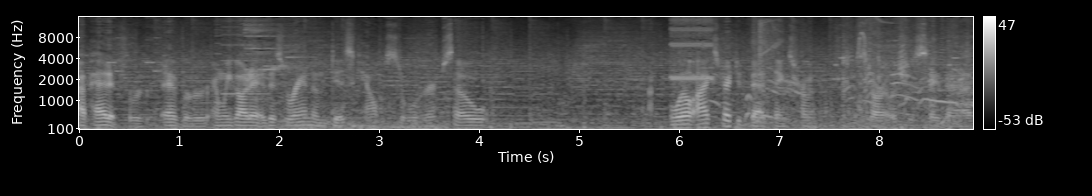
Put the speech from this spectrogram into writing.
I've had it forever, and we got it at this random discount store, so... Well, I expected bad things from it from the start, let's just say that.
